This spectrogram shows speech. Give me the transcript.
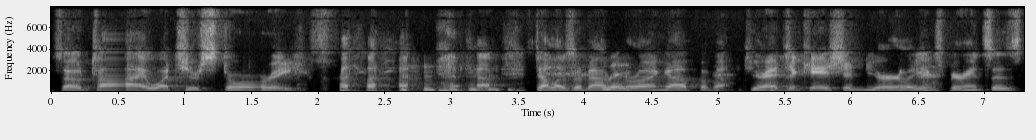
So, Ty, what's your story? Tell us about Let's, growing up, about your education, your early experiences,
